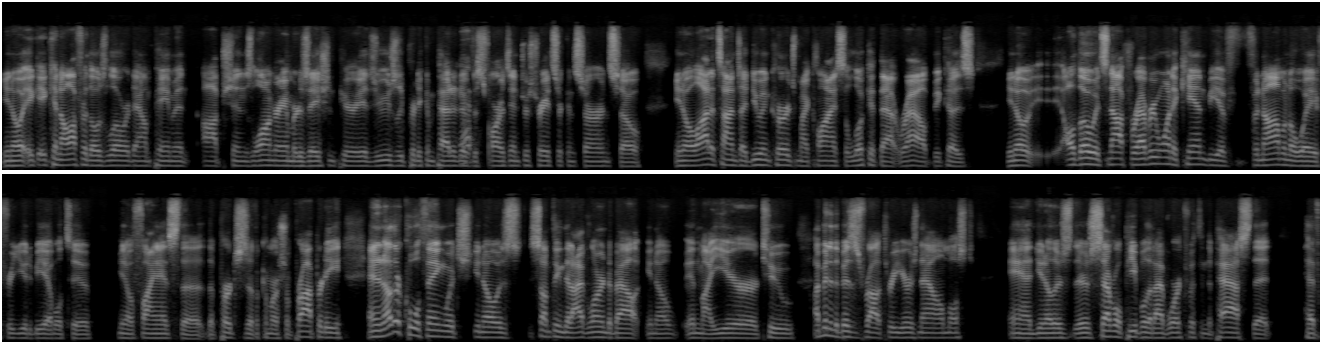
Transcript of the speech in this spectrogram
you know, it, it can offer those lower down payment options, longer amortization periods are usually pretty competitive Yep. as far as interest rates are concerned. So, you know, a lot of times I do encourage my clients to look at that route because, you know, although it's not for everyone, it can be a phenomenal way for you to be able to, you know, finance the the purchase of a commercial property. And another cool thing, which you know is something that I've learned about, you know, in my year or two, I've been in the business for about three years now, almost. And you know, there's there's several people that I've worked with in the past that have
